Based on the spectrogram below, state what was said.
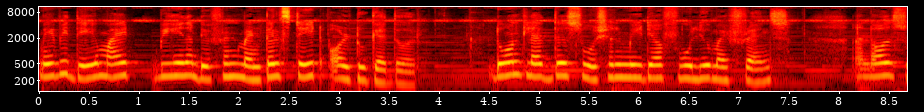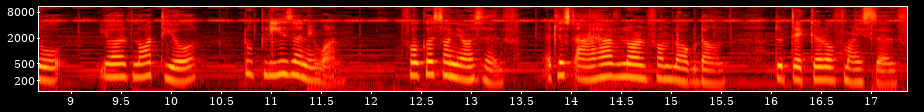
Maybe they might be in a different mental state altogether. Don't let this social media fool you, my friends. And also, you're not here to please anyone. Focus on yourself. At least I have learned from lockdown to take care of myself.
